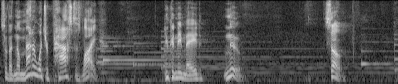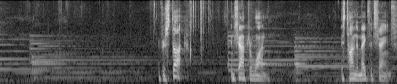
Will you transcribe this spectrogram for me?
so that no matter what your past is like, you can be made new. So, if you're stuck in chapter one, it's time to make the change.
